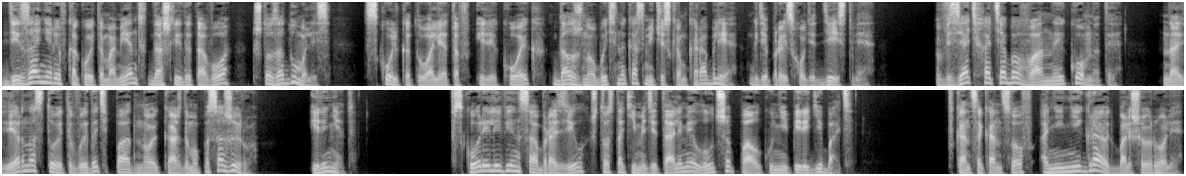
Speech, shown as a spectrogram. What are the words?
дизайнеры в какой-то момент дошли до того, что задумались — сколько туалетов или коек должно быть на космическом корабле, где происходит действие. Взять хотя бы ванные комнаты. Наверное, стоит выдать по одной каждому пассажиру. Или нет? Вскоре Левин сообразил, что с такими деталями лучше палку не перегибать. В конце концов, они не играют большой роли,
